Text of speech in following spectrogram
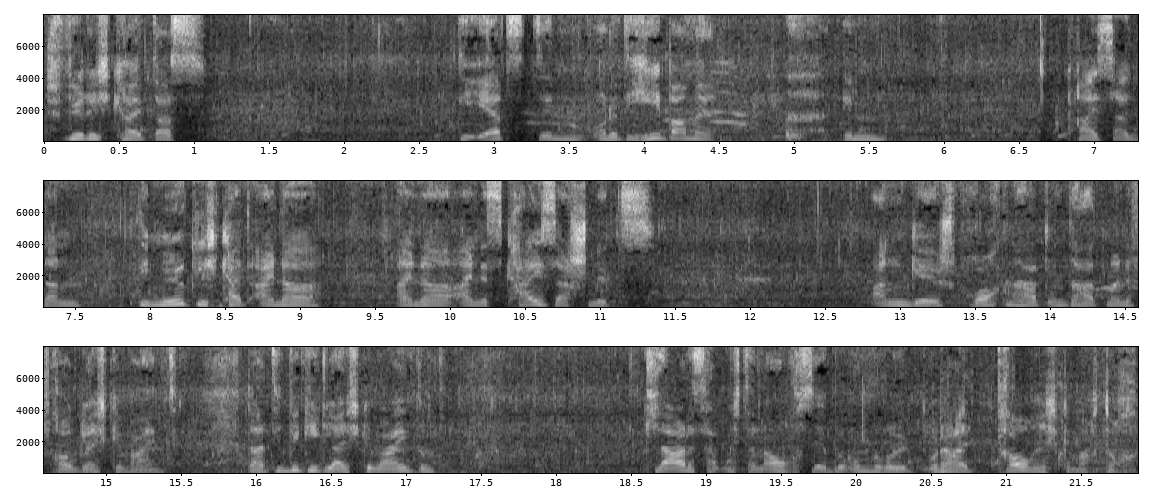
Schwierigkeit, dass die Ärztin oder die Hebamme im Kreissaal dann die Möglichkeit einer einer, eines Kaiserschnitts angesprochen hat und da hat meine Frau gleich geweint. Da hat die Vicky gleich geweint und klar, das hat mich dann auch sehr beunruhigt oder halt traurig gemacht. Doch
